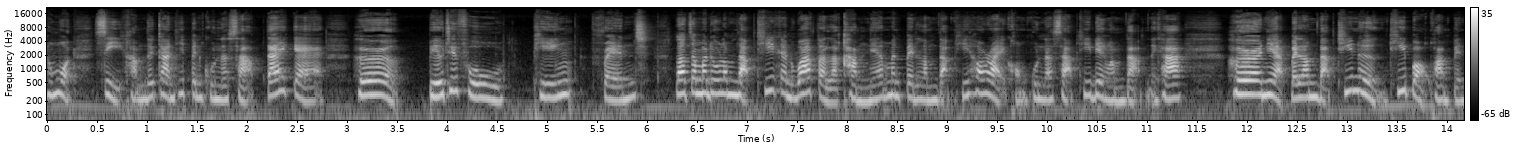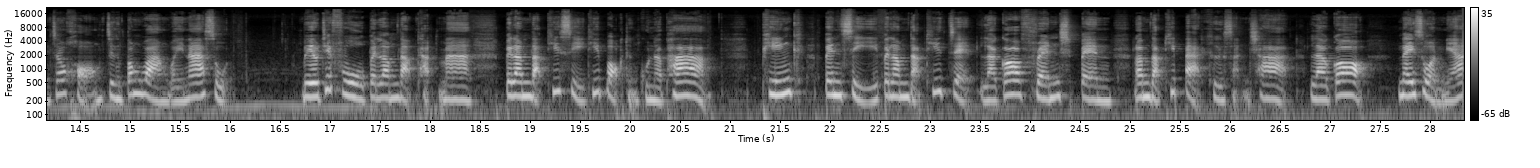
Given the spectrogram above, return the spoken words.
ทั้งหมด 4คำด้วยกันที่เป็นคุณศัพท์ได้แก่ her beautiful pink French เราจะมาดูลำดับที่กันว่าแต่ละคำเนี้ยมันเป็นลำดับที่เท่าไหร่ของคุณศัพท์ที่เรียงลำดับนะคะ her เนี่ยเป็นลำดับที่ 1 ที่บอกความเป็นเจ้าของจึงต้องวางไว้หน้าสุด beautiful เป็นลำดับถัดมา เป็นลำดับที่ 4 ที่บอกถึงคุณภาพ pink เป็นสีเป็นลำดับที่ 7 แล้วก็ French เป็นลำดับที่ 8 คือสัญชาติ แล้วก็ในส่วนเนี้ย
